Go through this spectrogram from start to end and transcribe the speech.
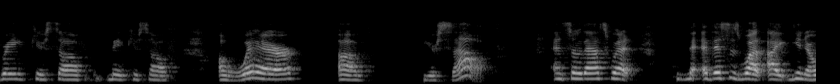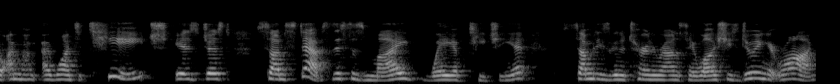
break yourself make yourself aware of yourself and so that's what this is what i you know i'm i want to teach is just some steps. This is my way of teaching it. Somebody's going to turn around and say well she's doing it wrong.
